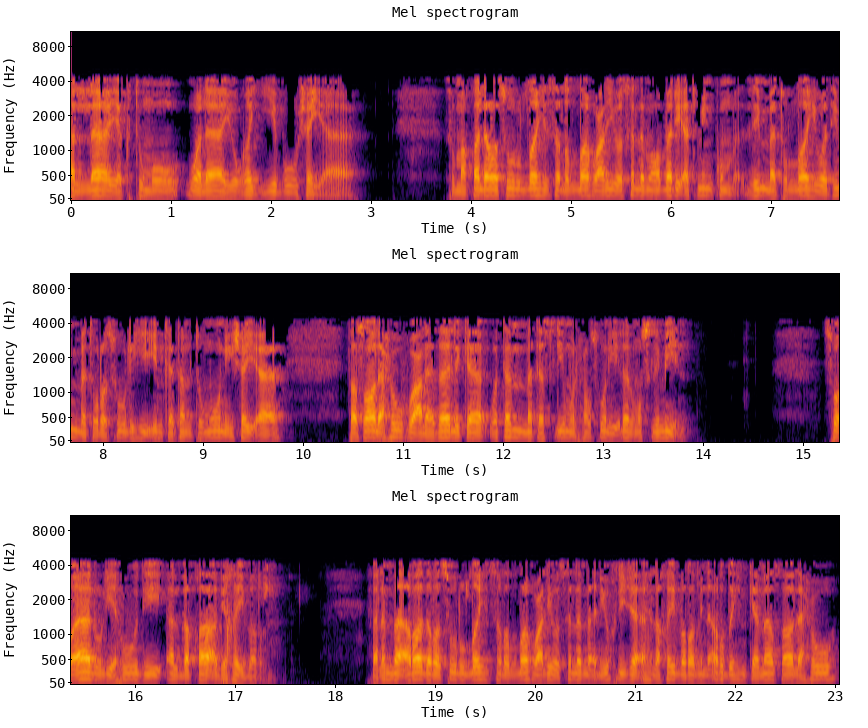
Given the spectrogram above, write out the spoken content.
ألا يكتموا ولا يغيبوا شيئا. ثم قال رسول الله صلى الله عليه وسلم وبرئت منكم ذمة الله وذمة رسوله إن كتمتموني شيئا. فصالحوه على ذلك وتم تسليم الحصول إلى المسلمين. سؤال اليهود البقاء بخيبر. فلما أراد رسول الله صلى الله عليه وسلم أن يخرج أهل خيبر من أرضهم كما صالحوه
